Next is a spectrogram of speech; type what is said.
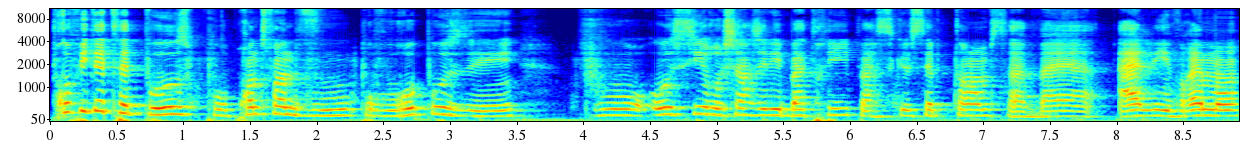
profitez de cette pause pour prendre soin de vous, pour vous reposer, pour aussi recharger les batteries parce que septembre, ça va aller vraiment,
